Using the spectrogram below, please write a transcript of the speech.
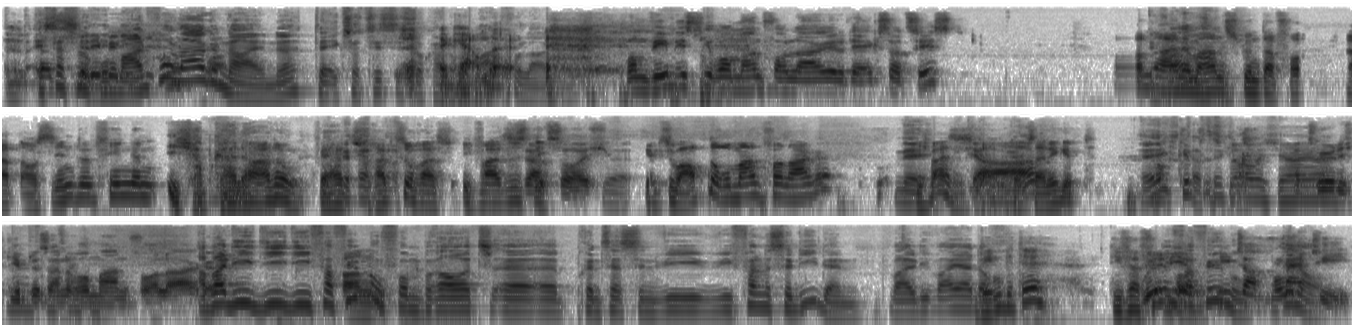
so, Ist das eine Romanvorlage? Nein, ne? Der Exorzist ist doch keine Gerne. Romanvorlage. Von wem ist die Romanvorlage der Exorzist? Von Ich einem weiß Hans-Günther Stadt aus Sindelfingen. Ich habe keine Ahnung. Wer hat, schreibt sowas? Ich weiß es sag's nicht. euch. Gibt es überhaupt eine Romanvorlage? Nee. Ich weiß es Ja. nicht, ob es eine gibt. Echt? Gibt es, glaube ich, ja. Natürlich ja. gibt es eine Romanvorlage. Aber die, die, die Verfilmung Von- vom Brautprinzessin, äh, wie, wie fandest du die denn? Weil die war ja doch. Wen bitte? Die Verfilmung. Verfilmung, Peter genau. Blatty.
